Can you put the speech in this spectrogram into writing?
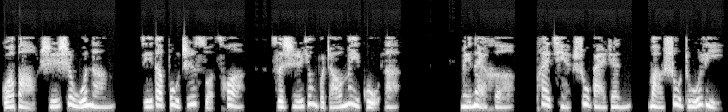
国宝实是无能，急得不知所措，此时用不着媚骨了。没奈何，派遣数百人往树竹里。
